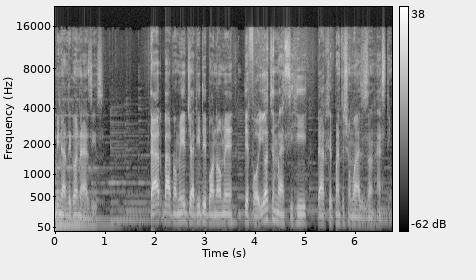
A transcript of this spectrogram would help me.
بینندگان عزیز. در برنامه جدید با نام دفاعیات مسیحی در خدمت شما عزیزان هستیم.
